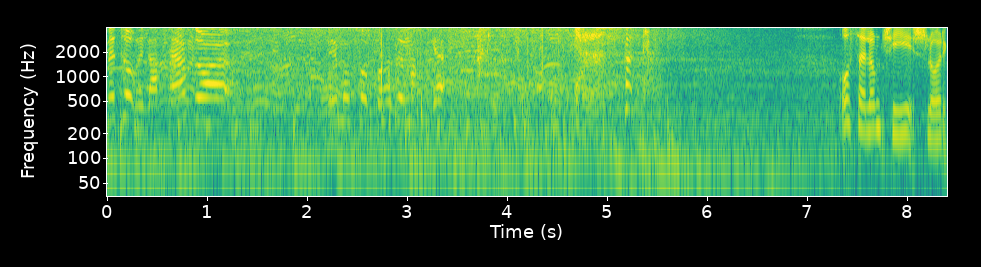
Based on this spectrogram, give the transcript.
med tåregass her, så vi må få på oss en maske. Og selv om Xi slår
